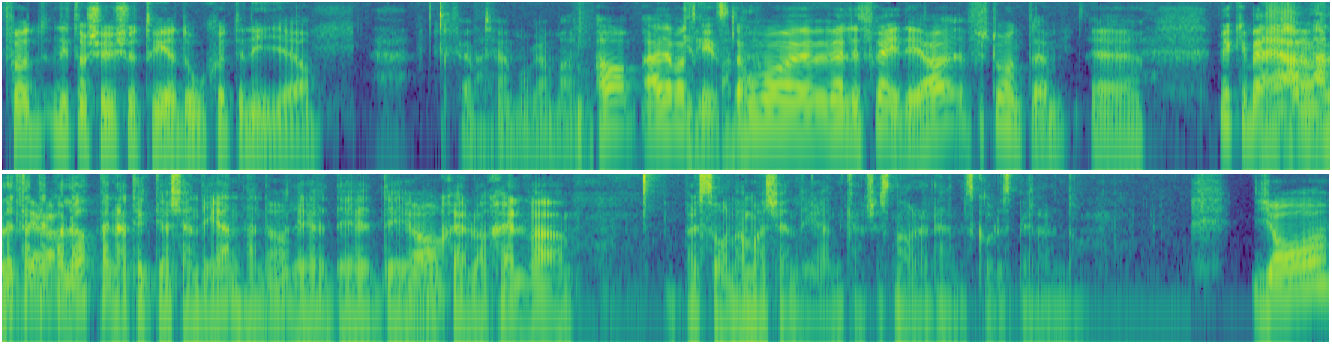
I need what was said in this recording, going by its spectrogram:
Född 1923, dog 79, ja. 55 år gammal. Ja, det var trist. Hon var väldigt frejdig. Jag förstår inte. Eh, mycket bättre. Nej, anledningen till att jag kollade upp henne, jag tyckte jag kände igen henne. Ja. Men det, det, det ja. var själva, själva personen man kände igen, kanske snarare än hennes skådespelaren. Då. Ja,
